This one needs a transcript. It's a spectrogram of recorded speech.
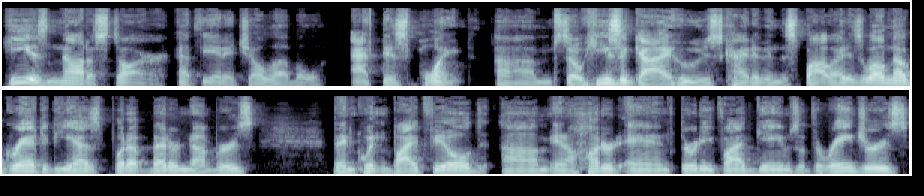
He is not a star at the NHL level at this point. Um, so he's a guy who's kind of in the spotlight as well. Now, granted, he has put up better numbers than Quinton Byfield um, in 135 games with the Rangers.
